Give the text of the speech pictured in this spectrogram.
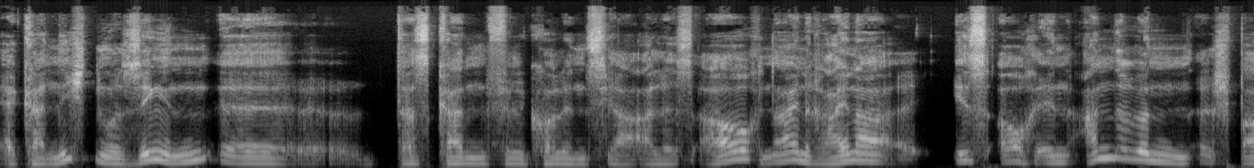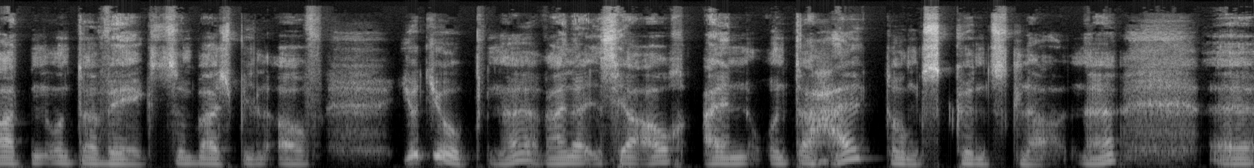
er kann nicht nur singen, äh, das kann Phil Collins ja alles auch. Nein, Rainer ist auch in anderen äh, Sparten unterwegs, zum Beispiel auf YouTube. Ne? Rainer ist ja auch ein Unterhaltungskünstler. Ne? Äh,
